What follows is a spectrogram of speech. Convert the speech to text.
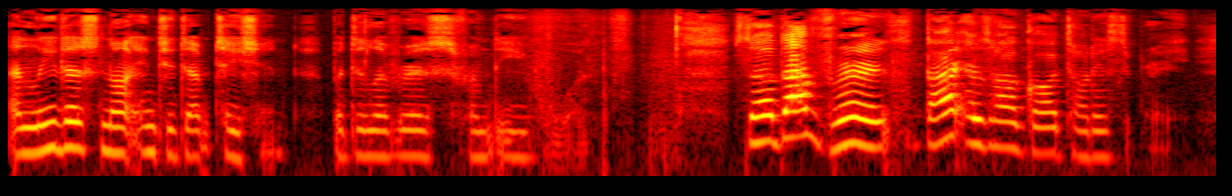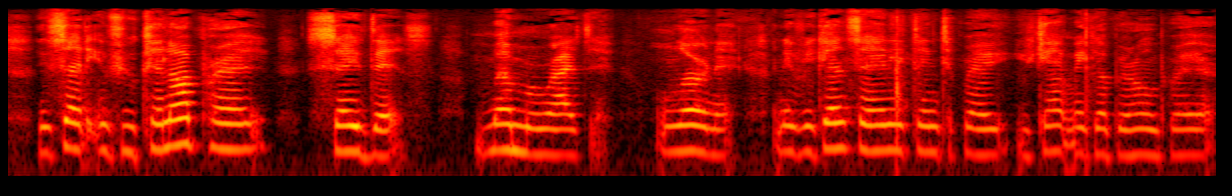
And lead us not into temptation, but deliver us from the evil one. So that verse, that is how God taught us to pray. He said, if you cannot pray, say this, memorize it, learn it. And if you can't say anything to pray, you can't make up your own prayer.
